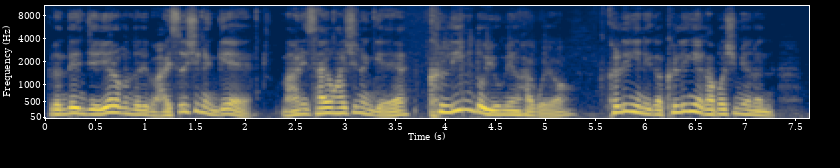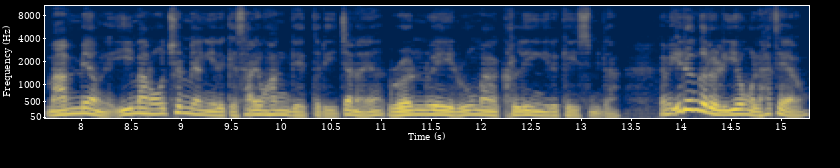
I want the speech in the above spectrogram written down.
그런데 이제 여러분들이 많이 쓰시는 게 많이 사용하시는 게 클링도 유명하고요. 클링이니까 클링에 가보시면은 만 명, 2만 5천 명이 이렇게 사용한 것들이 있잖아요. 런웨이, 루마, 클링 이렇게 있습니다. 그럼 이런 거를 이용을 하세요.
